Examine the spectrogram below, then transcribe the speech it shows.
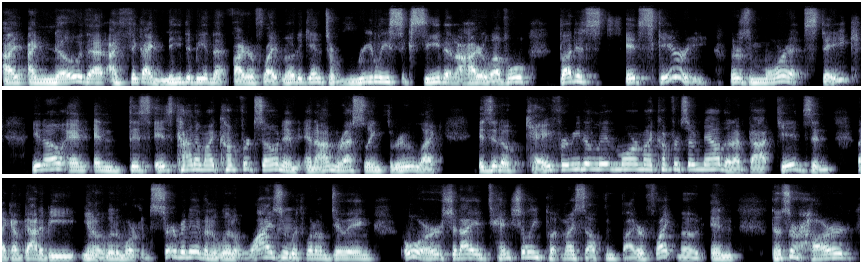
I, I know that I think I need to be in that fight or flight mode again to really succeed at a higher level, but it's it's scary. There's more at stake, you know, and and this is kind of my comfort zone. And and I'm wrestling through like is it okay for me to live more in my comfort zone now that I've got kids and like I've got to be, you know, a little more conservative and a little wiser mm. with what I'm doing? Or should I intentionally put myself in fight or flight mode? And those are hard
